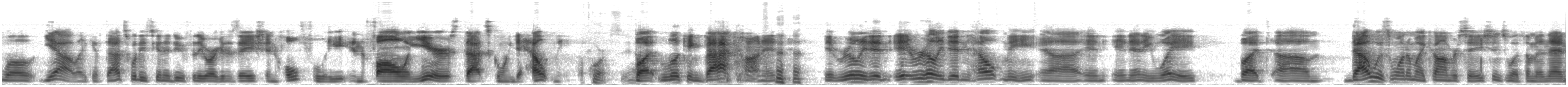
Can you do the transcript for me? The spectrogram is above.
well, yeah, like if that's what he's going to do for the organization, hopefully in the following years, that's going to help me. Of course. Yeah. But looking back on it, it really didn't. It really didn't help me uh, in in any way. But um, that was one of my conversations with him, and then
